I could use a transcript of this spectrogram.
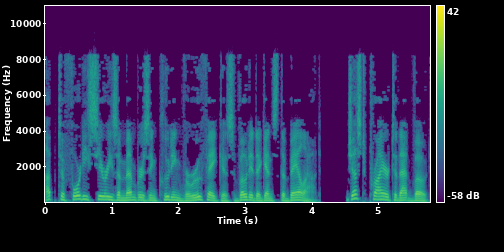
Up to 40 Syriza members including Varoufakis voted against the bailout. Just prior to that vote,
